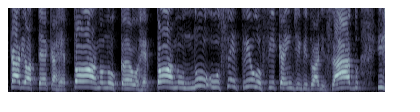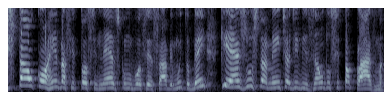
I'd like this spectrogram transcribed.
carioteca retorna, o nucleolo retorna, o centríolo fica individualizado, está ocorrendo a citocinese, como você sabe muito bem, que é justamente a divisão do citoplasma,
